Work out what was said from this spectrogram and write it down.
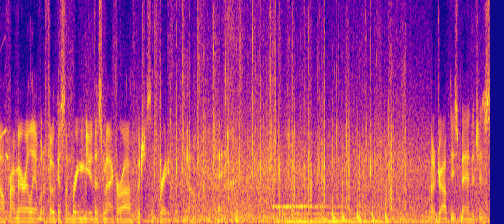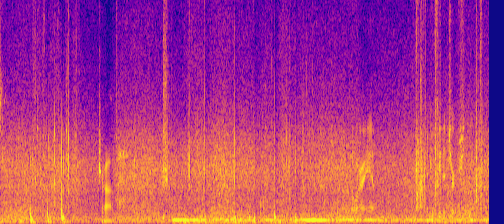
now, primarily, I'm going to focus on bringing you this Makarov, which isn't great, but you know, hey. I'm going to drop these bandages. Drop. I don't know where I am. I can see the church though.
